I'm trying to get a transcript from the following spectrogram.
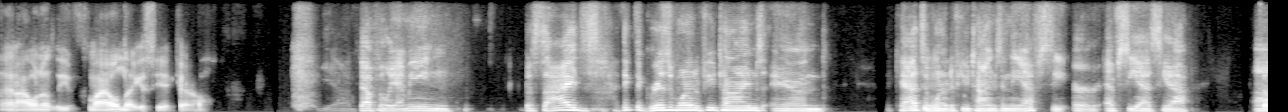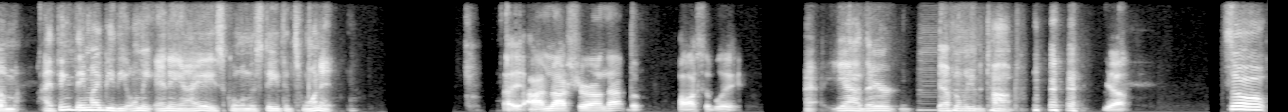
and I want to leave my own legacy at Carroll Yeah, definitely. I mean, besides, I think the Grizz have won it a few times, and the Cats mm-hmm. have won it a few times in the FC or FCS. Yeah, um, I think they might be the only NAIA school in the state that's won it. I, I'm not sure on that, but possibly. Uh, yeah, they're definitely the top. yeah. So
